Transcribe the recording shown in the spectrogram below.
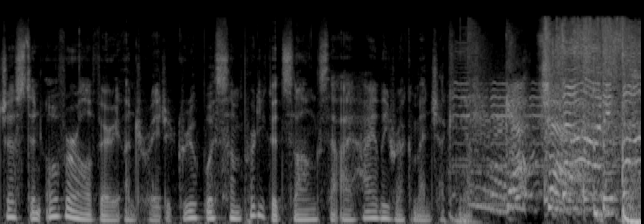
Just an overall very underrated group with some pretty good songs that I highly recommend checking out. Gotcha.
